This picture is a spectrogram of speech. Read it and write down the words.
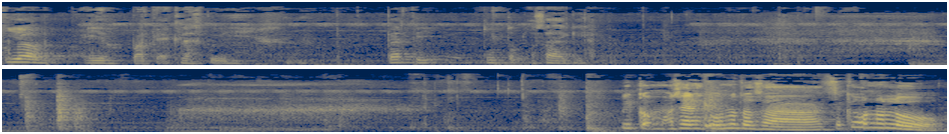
Iya iya pakai gelasku ini. Berarti tutup lagi Iki kok mau seleh kono to sa? Sekono lho.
